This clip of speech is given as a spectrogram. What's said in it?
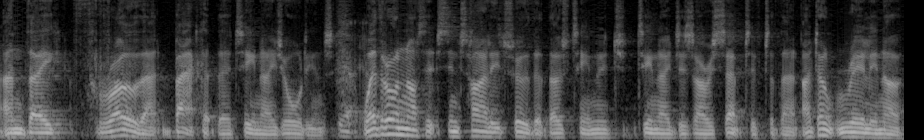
Mm. And they throw that back at their teenage audience. Yeah, yeah. Whether or not it's entirely true that those teenage, teenagers are receptive to that, I don't really know.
